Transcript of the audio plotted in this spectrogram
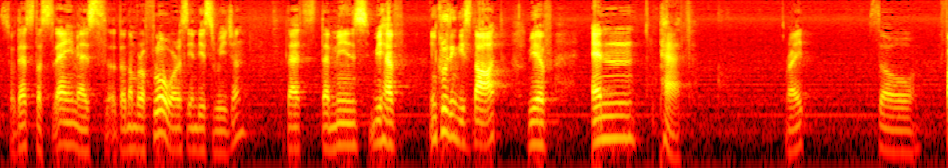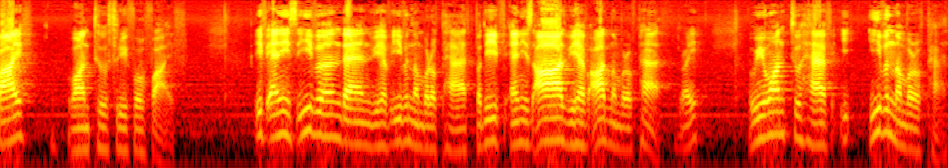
So that's the same as the number of floors in this region. That's, that means we have, including this dot, we have n path, right? So 5, 1, 2, 3, 4, 5. If n is even, then we have even number of paths. But if n is odd, we have odd number of paths, right? We want to have e even number of paths.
